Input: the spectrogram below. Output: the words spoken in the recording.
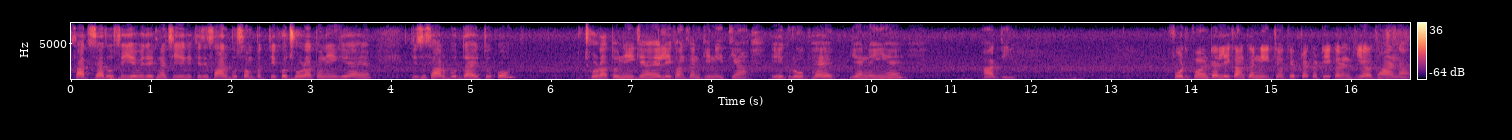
साथ ही साथ उसे ये भी देखना चाहिए कि किसी सार्वभूत संपत्ति को छोड़ा तो नहीं गया है, किसी सार्वभूत दायित्व को छोड़ा तो नहीं गया है। लेखांकन की नीतियाँ एक रूप है या नहीं है? आदि। फोर्थ पॉइंट है लेखांकन नीतियों के प्रकटीकरण की अवधारणा।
